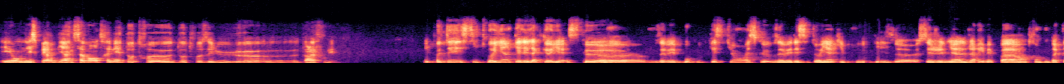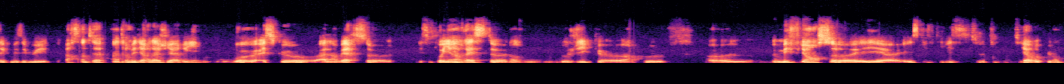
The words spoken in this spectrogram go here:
et on espère bien que ça va entraîner d'autres d'autres élus euh, dans la foulée. Et côté citoyen, quel est l'accueil? Est-ce que euh, vous avez beaucoup de questions? Est-ce que vous avez des citoyens qui vous disent euh, c'est génial, j'arrivais pas à entrer en contact avec mes élus et par cet inter- intermédiaire-là j'y arrive? Ou euh, est-ce que, euh, à l'inverse, euh, les citoyens restent euh, dans une logique euh, un peu euh, de méfiance euh, et, euh, et est-ce qu'ils utilisent ce type d'outil à reculons?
